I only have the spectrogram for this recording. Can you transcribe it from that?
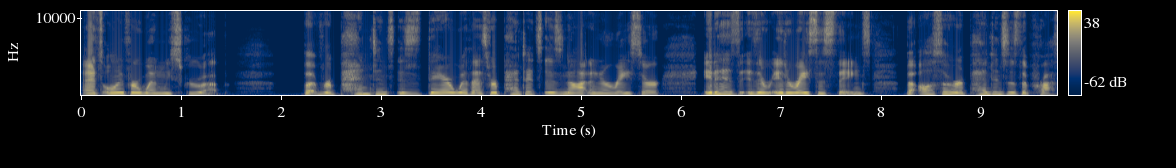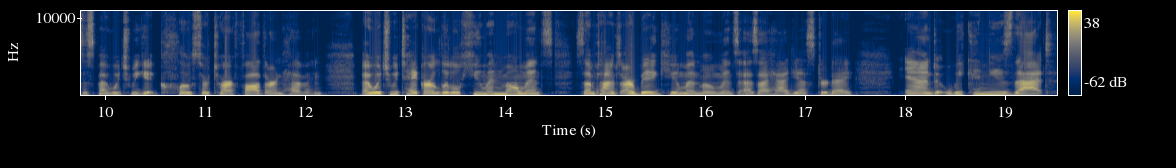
and it's only for when we screw up but repentance is there with us. Repentance is not an eraser. It is, it erases things, but also repentance is the process by which we get closer to our Father in heaven, by which we take our little human moments, sometimes our big human moments, as I had yesterday, and we can use that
